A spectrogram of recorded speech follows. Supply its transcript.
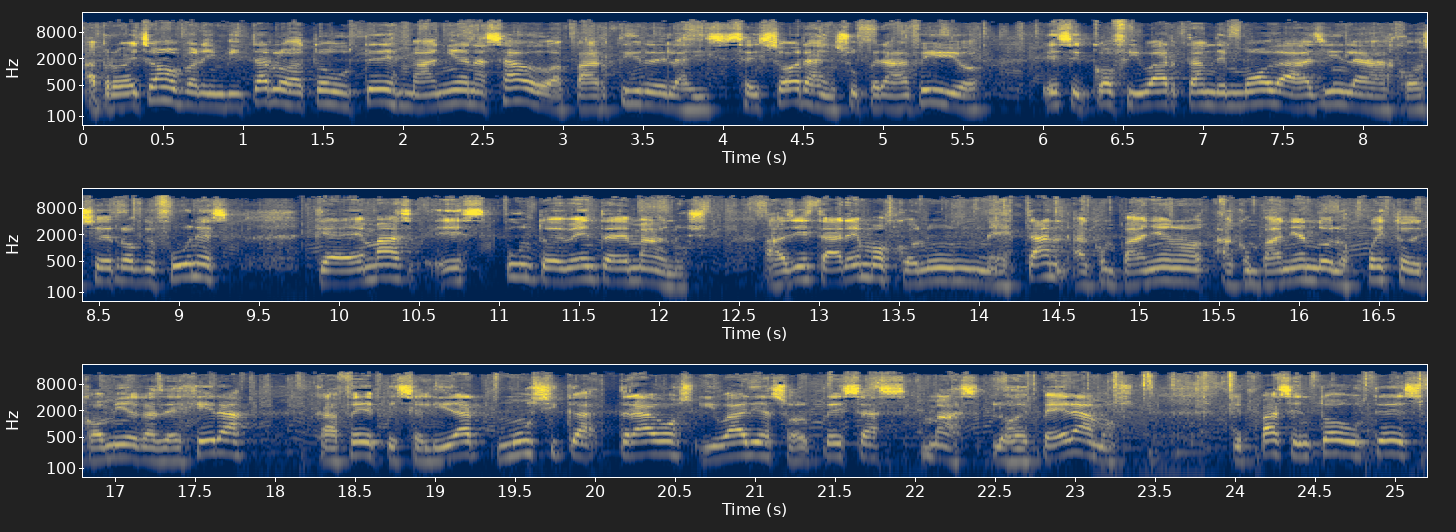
Aprovechamos para invitarlos a todos ustedes mañana sábado a partir de las 16 horas en Super Anfibio, ese coffee bar tan de moda allí en la José Roque Funes, que además es punto de venta de Manush. Allí estaremos con un stand acompañando, acompañando los puestos de comida callejera, café de especialidad, música, tragos y varias sorpresas más. Los esperamos. Que pasen todos ustedes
